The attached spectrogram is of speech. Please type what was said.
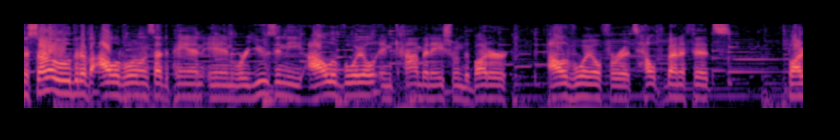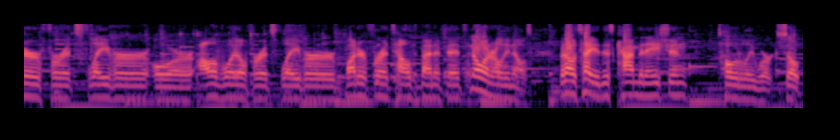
Gonna start a little bit of olive oil inside the pan and we're using the olive oil in combination with the butter. Olive oil for its health benefits, butter for its flavor, or olive oil for its flavor, butter for its health benefits. No one really knows. But I'll tell you, this combination totally works. So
